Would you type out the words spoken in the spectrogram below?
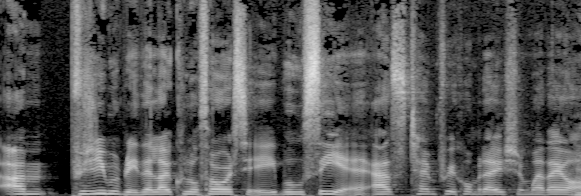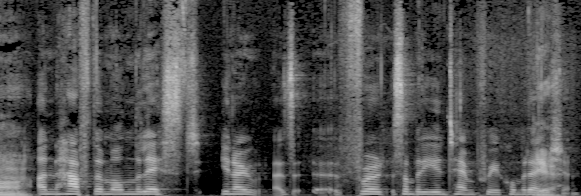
um, presumably the local authority will see it as temporary accommodation where they are Mm. and have them on the list, you know, as uh, for somebody in temporary accommodation.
